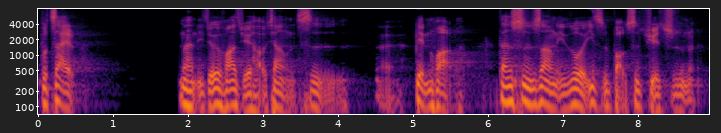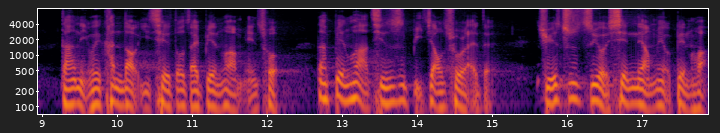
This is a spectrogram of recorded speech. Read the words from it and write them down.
不在了，那你就会发觉好像是。呃，变化了，但事实上，你如果一直保持觉知呢，当然你会看到一切都在变化，没错。但变化其实是比较出来的，觉知只有限量，没有变化。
